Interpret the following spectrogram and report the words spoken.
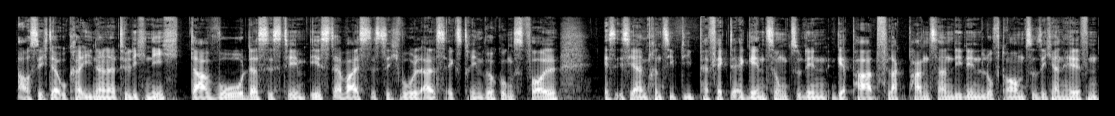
Aus Sicht der Ukrainer natürlich nicht. Da wo das System ist, erweist es sich wohl als extrem wirkungsvoll. Es ist ja im Prinzip die perfekte Ergänzung zu den Gepard-Flakpanzern, die den Luftraum zu sichern helfen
